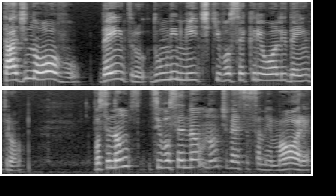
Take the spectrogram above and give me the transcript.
tá de novo dentro de um limite que você criou ali dentro. Você não, se você não, não tivesse essa memória,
